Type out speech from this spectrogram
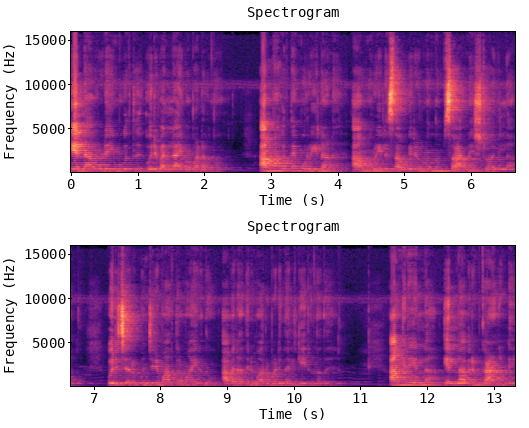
എല്ലാവരുടെയും മുഖത്ത് ഒരു വല്ലായ്മ പടർന്നു. അമ്മ അകത്തെ മുറിയിലാണ്. ആ മുറിയിലെ സൗകര്യങ്ങളൊന്നും സാറിന് ഇഷ്ടമാകില്ല. ഒരു ചെറു പുഞ്ചിരി മാത്രമായിരുന്നു അവൻ അതിന് മറുപടി നൽകിയിരുന്നത്. അങ്ങനെയല്ല എല്ലാവരും കാണണ്ടേ.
